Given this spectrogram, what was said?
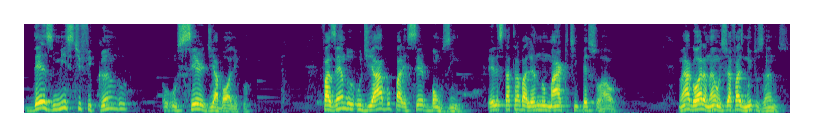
desmistificando o, o ser diabólico, fazendo o diabo parecer bonzinho. Ele está trabalhando no marketing pessoal. Não é agora, não, isso já faz muitos anos.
